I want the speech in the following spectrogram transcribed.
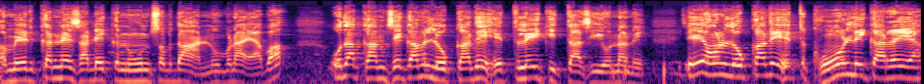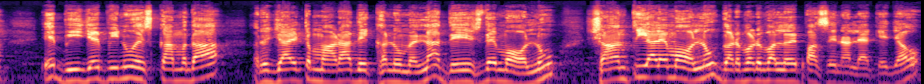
ਅੰਬੇਡਕਰ ਨੇ ਸਾਡੇ ਕਾਨੂੰਨ ਸੰਵਿਧਾਨ ਨੂੰ ਬਣਾਇਆ ਵਾ। ਉਹਦਾ ਕੰਮ ਸੇ ਕਮ ਲੋਕਾਂ ਦੇ ਹਿੱਤ ਲਈ ਕੀਤਾ ਸੀ ਉਹਨਾਂ ਨੇ। ਇਹ ਹੁਣ ਲੋਕਾਂ ਦੇ ਹਿੱਤ ਖੋਣ ਲਈ ਕਰ ਰਹੇ ਆ। ਇਹ ਬੀਜੇਪੀ ਨੂੰ ਇਸ ਕੰਮ ਦਾ ਰਿਜ਼ਲਟ ਮਾੜਾ ਦੇਖਣ ਨੂੰ ਮਿਲਣਾ, ਦੇਸ਼ ਦੇ ਮਾਹੌਲ ਨੂੰ, ਸ਼ਾਂਤੀ ਵਾਲੇ ਮਾਹੌਲ ਨੂੰ, ਗੜਬੜ ਵਾਲੇ ਪਾਸੇ ਨਾ ਲੈ ਕੇ ਜਾਓ।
